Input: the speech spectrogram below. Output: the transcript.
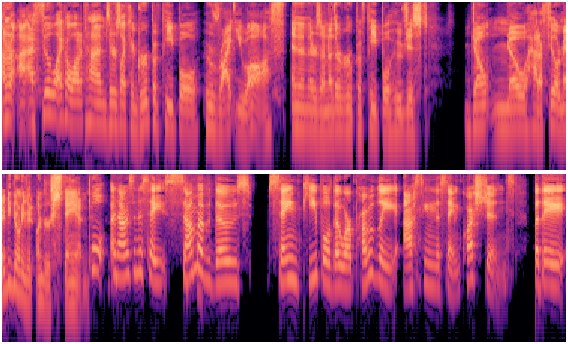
I don't know. I feel like a lot of times there's like a group of people who write you off, and then there's another group of people who just don't know how to feel or maybe don't even understand. Well, and I was going to say some of those same people though are probably asking the same questions, but they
